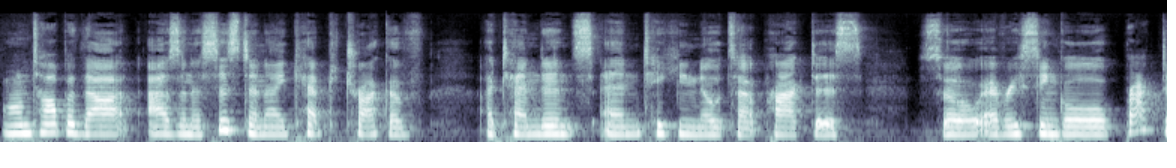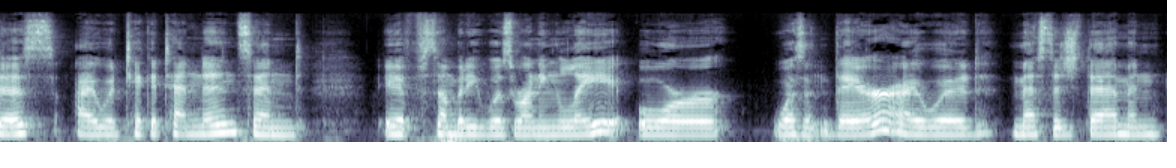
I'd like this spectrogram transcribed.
On top of that, as an assistant, I kept track of attendance and taking notes at practice So every single practice, I would take attendance and if somebody was running late or wasn't there, I would message them and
